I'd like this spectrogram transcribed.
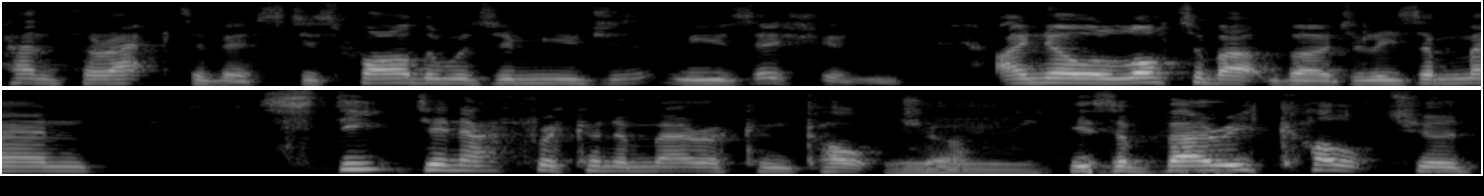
Panther activist. His father was a mu- musician. I know a lot about Virgil. He's a man steeped in African American culture. Mm. He's a very cultured,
